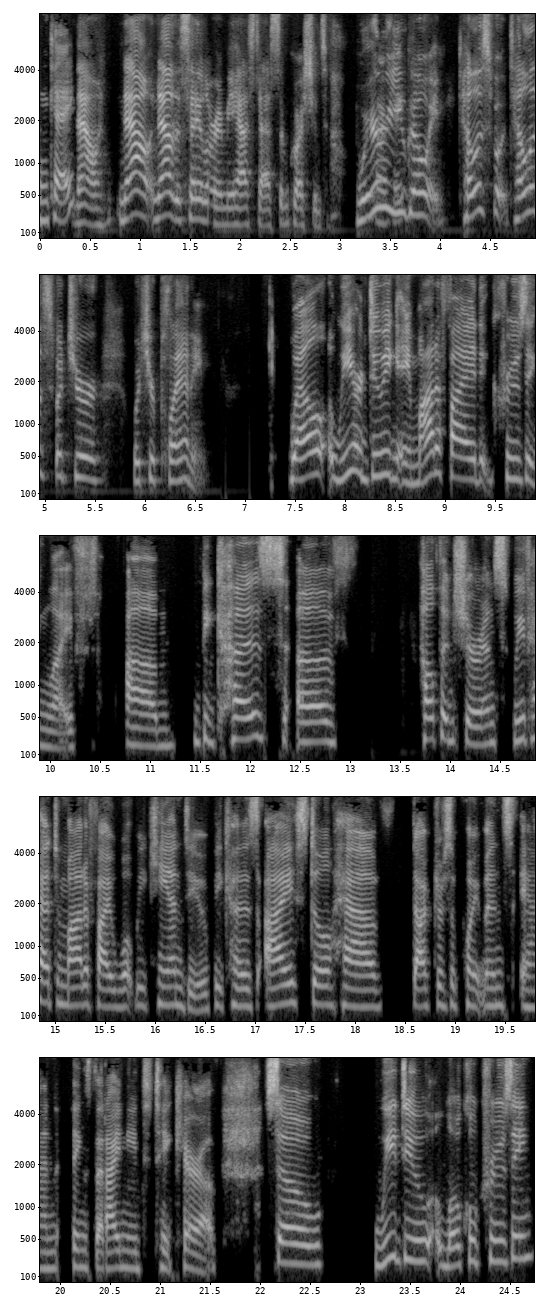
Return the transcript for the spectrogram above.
Okay. Now now now the sailor in me has to ask some questions. Where are you going? Tell us what tell us what you're what you're planning. Well, we are doing a modified cruising life um, because of health insurance. We've had to modify what we can do because I still have doctor's appointments and things that I need to take care of. So we do local cruising,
